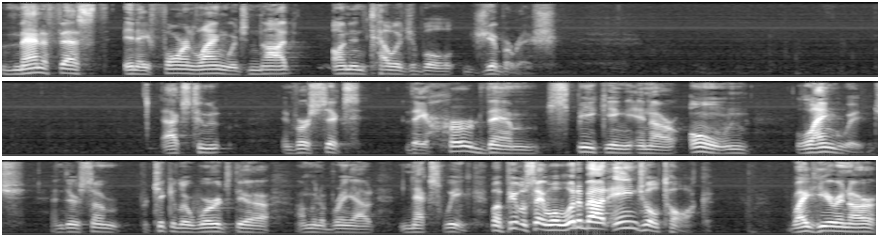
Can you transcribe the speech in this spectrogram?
manifest in a foreign language, not unintelligible gibberish. Acts 2 in verse 6 they heard them speaking in our own language. And there's some particular words there I'm going to bring out next week. But people say, well, what about angel talk? Right here in our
